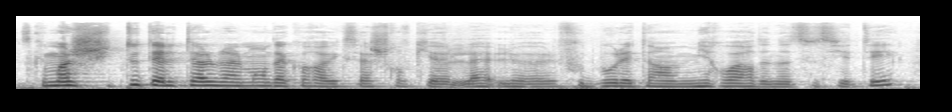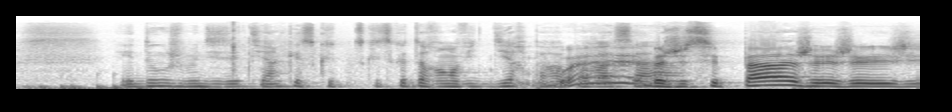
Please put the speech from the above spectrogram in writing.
Parce que moi, je suis tout à totalement d'accord avec ça. Je trouve que la- le, football est un miroir de notre société. Et donc, je me disais, tiens, qu'est-ce que tu auras envie de dire par rapport à ça? bah, je sais pas. je- je- je-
